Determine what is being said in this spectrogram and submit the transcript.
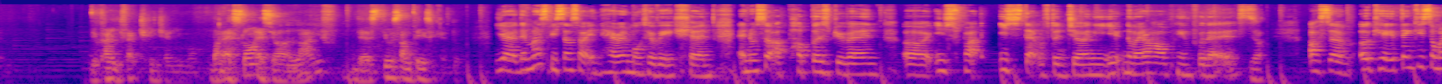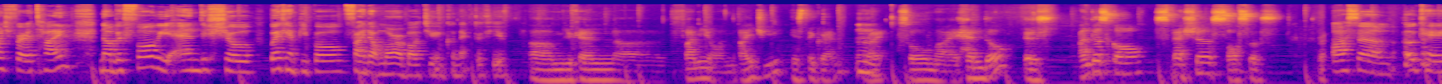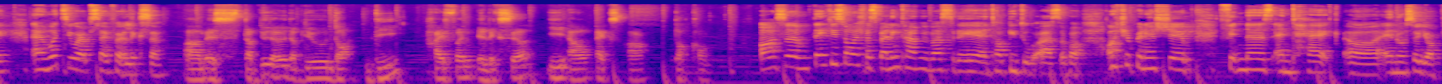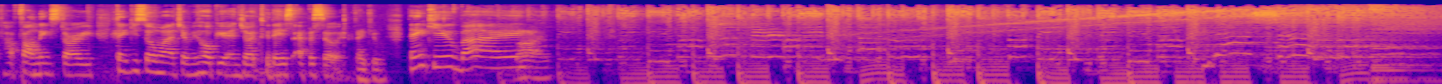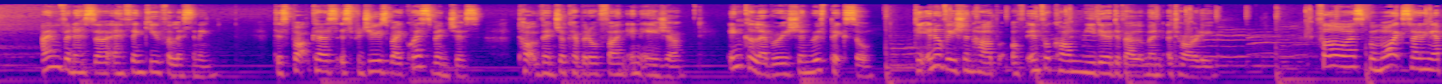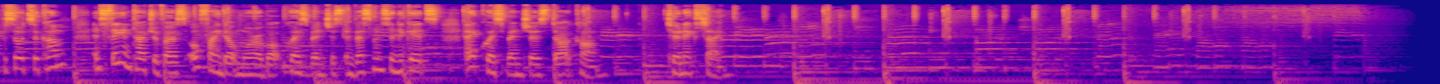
you can't effect change anymore. But as long as you're alive, there's still some things you can do. Yeah, there must be some sort of inherent motivation and also a purpose-driven uh, each part, each step of the journey, no matter how painful that is. Yep. Awesome. Okay, thank you so much for your time. Now, before we end the show, where can people find out more about you and connect with you? Um, you can uh, find me on IG, Instagram, Mm. right? So my handle is underscore special sources. Awesome. Okay, and what's your website for Elixir? Um, it's www.d-elixir.com. Awesome. Thank you so much for spending time with us today and talking to us about entrepreneurship, fitness, and tech, uh, and also your founding story. Thank you so much, and we hope you enjoyed today's episode. Thank you. Thank you. Bye. Bye. I'm Vanessa, and thank you for listening. This podcast is produced by Quest Ventures, top venture capital fund in Asia, in collaboration with Pixel, the innovation hub of Infocomm Media Development Authority. Follow us for more exciting episodes to come and stay in touch with us or find out more about Quest Ventures investment syndicates at questventures.com. Till next time.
